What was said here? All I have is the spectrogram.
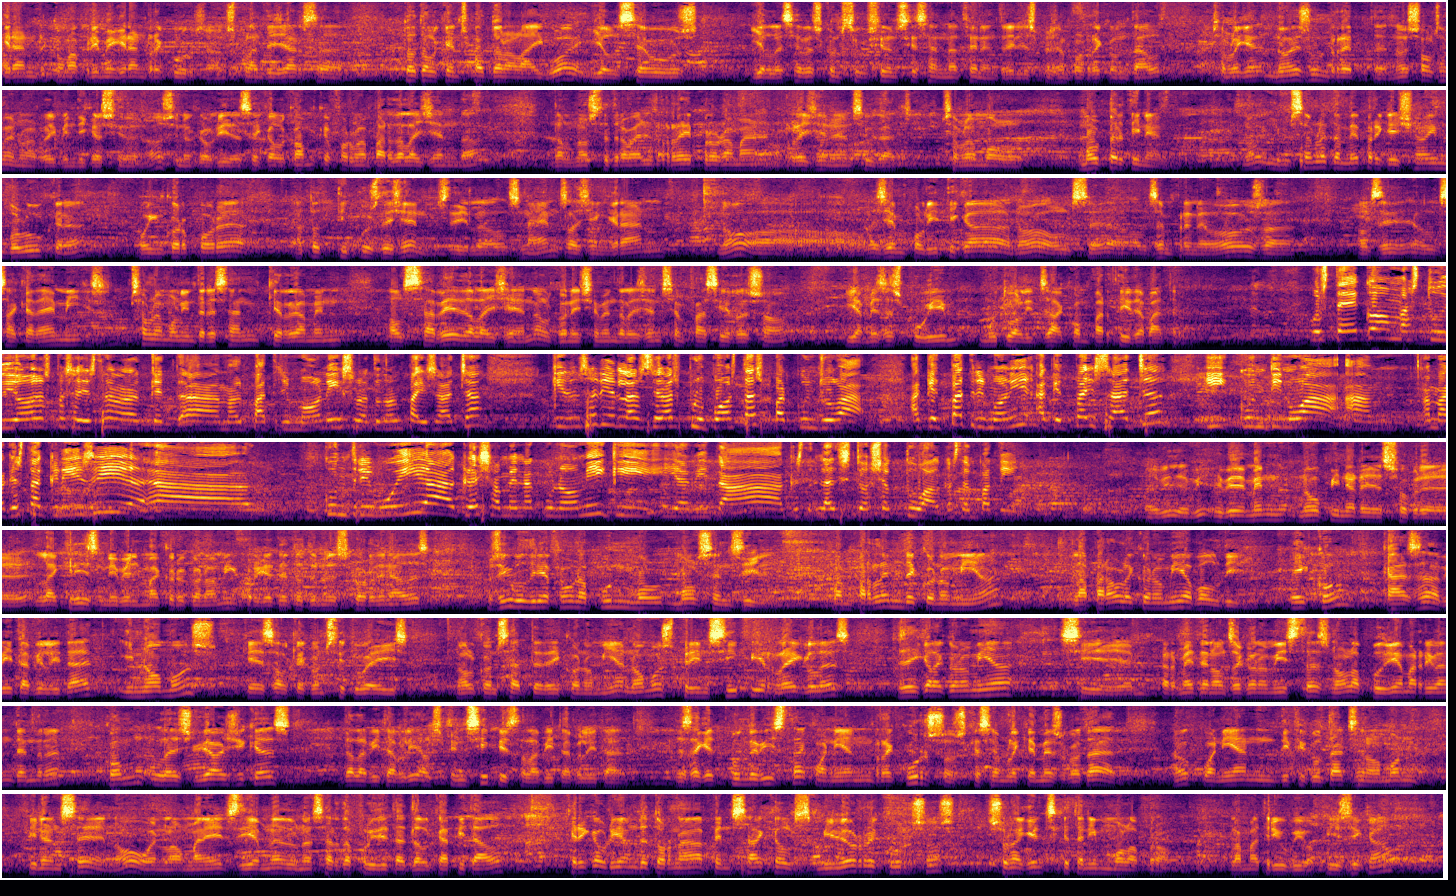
gran, com a primer gran recurs. Doncs plantejar-se tot el que ens pot donar l'aigua i els seus i les seves construccions que s'han anat fent, entre elles, per exemple, el Recontal, sembla que no és un repte, no és solament una reivindicació, no? sinó que hauria de ser quelcom que forma part de l'agenda del nostre treball reprogramant, regenerant ciutats. Em sembla molt, molt pertinent. No? I em sembla també perquè això involucra o incorpora a tot tipus de gent, és a dir, els nens, la gent gran, no? la gent política, no? els, els emprenedors, els, els acadèmics. Em sembla molt interessant que realment el saber de la gent, el coneixement de la gent se'n faci ressò i a més es pugui mutualitzar, compartir, debatre. Vostè com estudiós especialista en, aquest, en el patrimoni sobretot en paisatge, quines serien les seves propostes per conjugar aquest patrimoni, aquest paisatge i continuar amb, amb aquesta crisi, eh, contribuir al creixement econòmic i, i evitar la situació actual que estem patint? Evidentment no opinaré sobre la crisi a nivell macroeconòmic perquè té totes unes coordenades, però sí que voldria fer un apunt molt, molt senzill. Quan parlem d'economia, la paraula economia vol dir eco, casa, habitabilitat, i nomos, que és el que constitueix no, el concepte d'economia, nomos, principis, regles, és a dir, que l'economia, si em permeten els economistes, no, la podríem arribar a entendre com les lògiques de l'habitabilitat, els principis de l'habitabilitat. Des d'aquest punt de vista, quan hi ha recursos que sembla que hem esgotat, no? quan hi ha dificultats en el món financer no? o en el maneig diguem-ne d'una certa fluiditat del capital, crec que hauríem de tornar a pensar que els millors recursos són aquells que tenim molt a prop. La matriu biofísica,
